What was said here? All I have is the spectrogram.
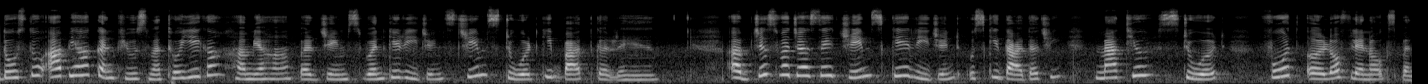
दोस्तों, आप यहाँ कंफ्यूज मत होइएगा। हम यहाँ पर जेम्स वन के रीजेंट्स, जेम्स स्टूअर्ट की बात कर रहे हैं। अब, जिस वजह से जेम्स के रीजेंट, उसकी दादाजी Matthew Stuart fourth earl of Lennox बन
